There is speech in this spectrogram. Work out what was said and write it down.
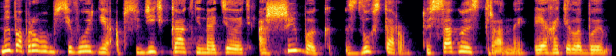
Мы попробуем сегодня обсудить, как не наделать ошибок с двух сторон. То есть, с одной стороны, я хотела бы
